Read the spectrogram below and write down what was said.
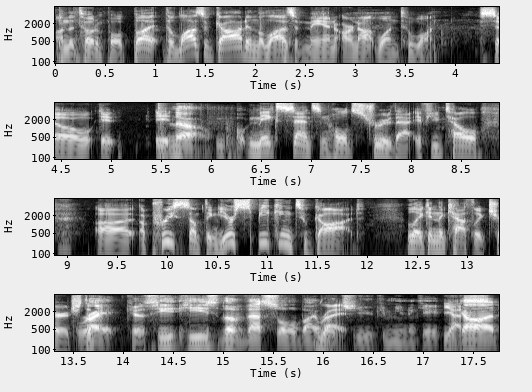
on the totem pole. But the laws of God and the laws of man are not one to one. So it it No. makes sense and holds true that if you tell uh, a priest something, you're speaking to God, like in the Catholic Church. The- Right, because he he's the vessel by Right. which you communicate Yes. to God,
